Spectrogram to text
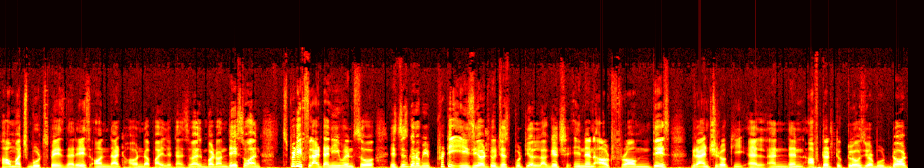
how much boot space there is on that Honda Pilot as well. But on this one it's pretty flat and even so it's just going to be pretty easier to just put your luggage in and out from this Grand Cherokee L and then after to close your boot door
